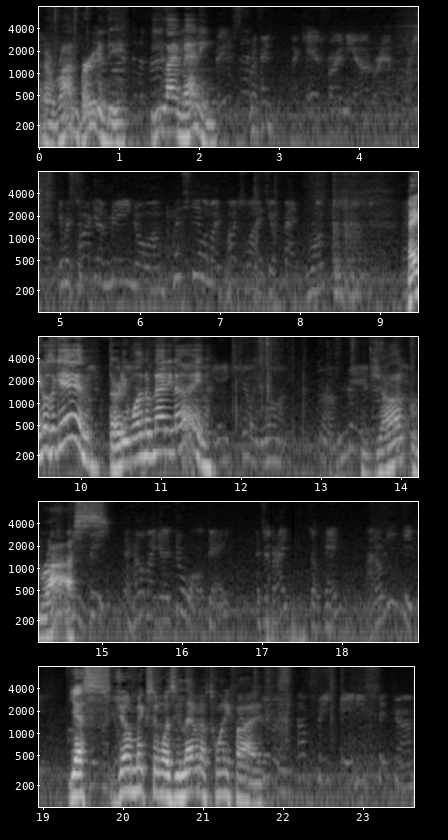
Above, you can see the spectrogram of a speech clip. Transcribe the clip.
And a Ron Burgundy, Eli Manning. Griffin, I can't find the on-ramp. He was talking to me, Norm. Quit stealing my punchlines, you fat drunk. Bengals again, 31 of 99. He ain't Shelley Long. Oh, man. John Ross. Yes, Joe Mixon was 11 of 25. Give it an upbeat 80s sitcom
